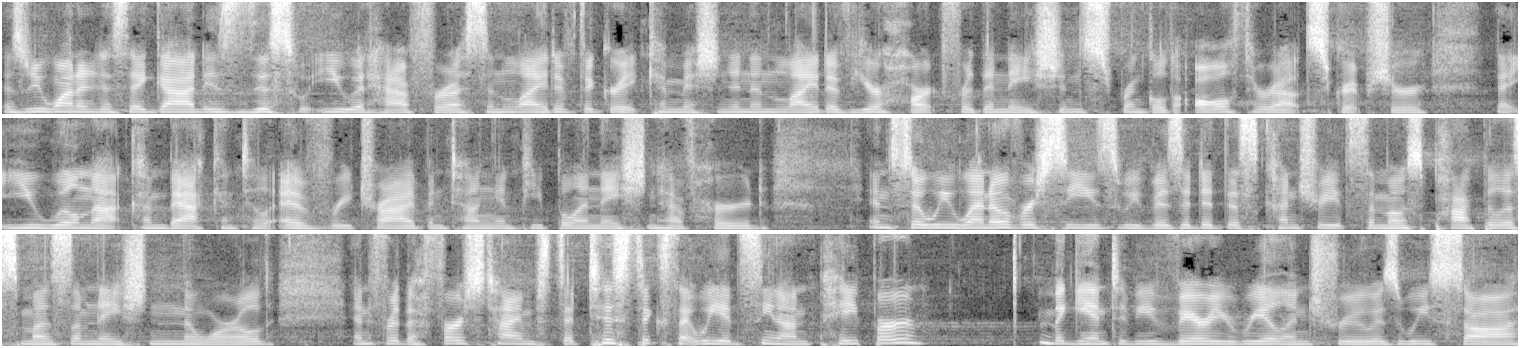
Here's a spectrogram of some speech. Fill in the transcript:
as we wanted to say, God, is this what you would have for us in light of the Great Commission and in light of your heart for the nations sprinkled all throughout Scripture, that you will not come back until every tribe and tongue and people and nation have heard? And so we went overseas. We visited this country. It's the most populous Muslim nation in the world. And for the first time, statistics that we had seen on paper began to be very real and true as we saw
